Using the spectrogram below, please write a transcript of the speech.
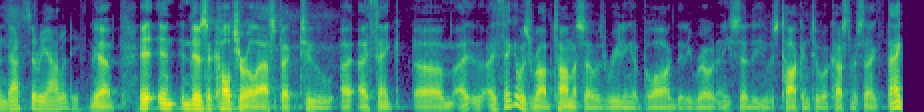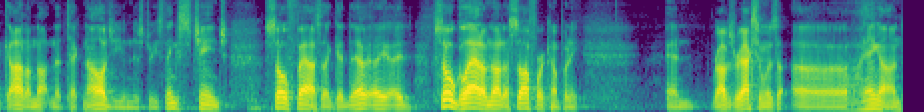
And that's the reality. Yeah, and, and there's a cultural aspect too, I, I think. Um, I, I think it was Rob Thomas, I was reading a blog that he wrote, and he said that he was talking to a customer, saying, thank God I'm not in the technology industry. Things change so fast. Like, I, I, I'm so glad I'm not a software company. and Rob's reaction was, uh, hang on.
